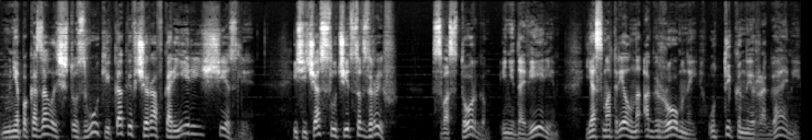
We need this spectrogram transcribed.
Мне показалось, что звуки, как и вчера в карьере, исчезли. И сейчас случится взрыв. С восторгом и недоверием я смотрел на огромный, утыканный рогами,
